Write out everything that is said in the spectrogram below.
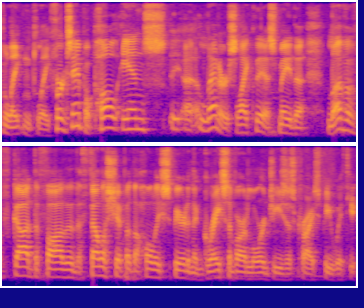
blatantly. For example, Paul ends uh, letters like this May the love of God the Father, the fellowship of the Holy Spirit, and the grace of our Lord Jesus Christ be with you.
